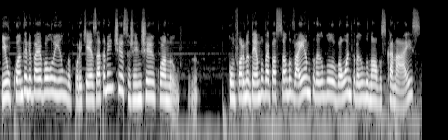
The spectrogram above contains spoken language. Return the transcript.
e o quanto ele vai evoluindo, porque é exatamente isso. A gente, quando, conforme o tempo vai passando, vai entrando, vão entrando novos canais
